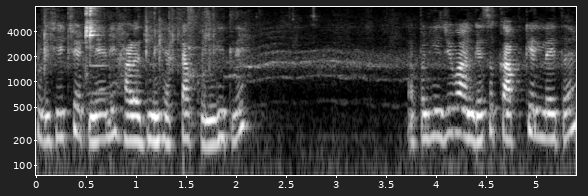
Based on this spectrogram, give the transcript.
थोडीशी चटणी आणि हळद मी ह्यात टाकून घेतले. आपण हे जे वांग्याचं काप केलेलं आहे तर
